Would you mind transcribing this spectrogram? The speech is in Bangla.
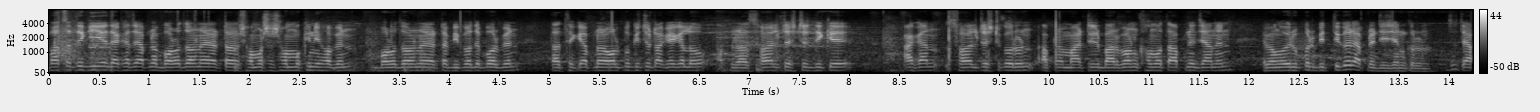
বাঁচাতে গিয়ে দেখা যায় আপনার বড় ধরনের একটা সমস্যার সম্মুখীন হবেন, বড় ধরনের একটা বিপদে পড়বেন। তার থেকে আপনার অল্প কিছু টাকা গেল, আপনারা সয়েল টেস্টের দিকে আগান সয়েল টেস্ট করুন, আপনার মাটির বারবহন ক্ষমতা আপনি জানেন এবং ওর উপর ভিত্তি করে আপনি ডিজাইন করুন, যাতে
